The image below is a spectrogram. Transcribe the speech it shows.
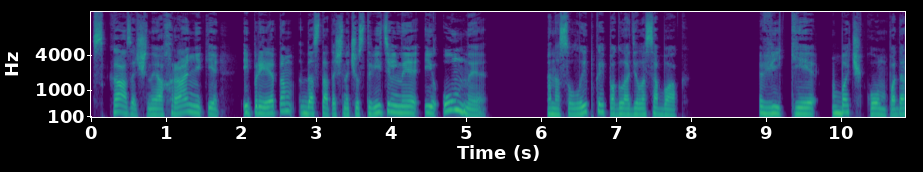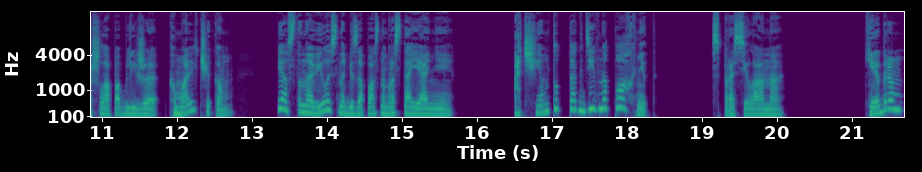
Сказочные охранники и при этом достаточно чувствительные и умные». Она с улыбкой погладила собак. Вики бочком подошла поближе к мальчикам и остановилась на безопасном расстоянии. «А чем тут так дивно пахнет?» — спросила она. «Кедром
